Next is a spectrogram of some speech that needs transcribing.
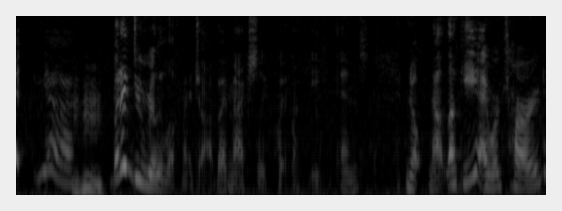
it. Yeah. Mhm. But I do really love my job. I'm actually quite lucky. And no, not lucky. I worked hard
